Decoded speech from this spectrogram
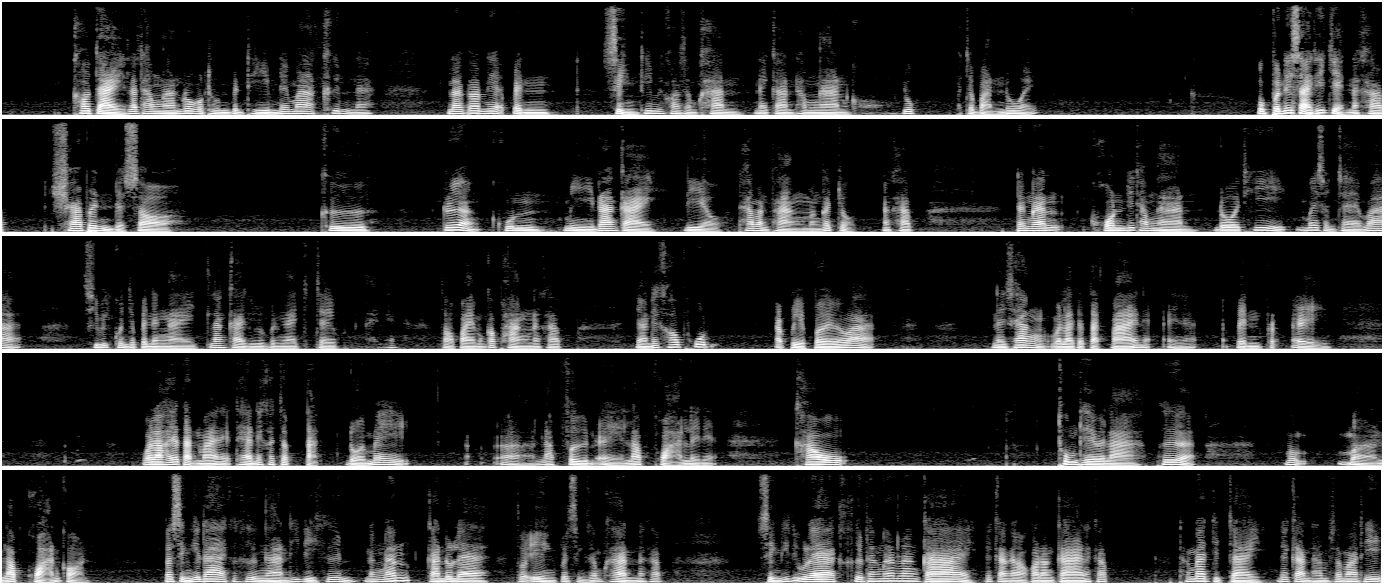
เข้าใจและทำงานร่วมกับทุนเป็นทีมได้มากขึ้นนะแล้วก็เนี่ยเป็นสิ่งที่มีความสำคัญในการทำงานของยุคปัจจุบันด้วย อุปนิสัยที่ 7 นะครับ sharpen the saw คือ เรื่องคุณมีร่างกายเดียว ถ้ามันพังมันก็จบนะครับ ดังนั้นคนที่ทำงานโดยที่ไม่สนใจว่าชีวิตคุณจะเป็นยังไง ร่างกายคุณจะเป็นยังไงจิตใจเป็นยังไงเนี่ยต่อไปมันก็พังนะครับ อย่างที่เขาพูดเปรียบเปรยไว้ว่า ในช่างเวลาจะตัดไม้เนี่ยไอ้นะเป็นไอเวลาเขาจะตัดไม้เนี่ยแทนที่เขาจะตัดโดยไม่ รับฟืนเอรับขวานเลยเนี่ยเขาทุ่มเทเวลาเพื่อมารับขวานก่อน และสิ่งที่ได้ก็คืองานที่ดีขึ้น ดังนั้นการดูแลตัวเองเป็นสิ่งสำคัญนะครับ สิ่งที่ดูแลก็คือทั้งด้านร่างกาย ด้วยการออกกำลังกายนะครับ ทั้งด้านจิตใจด้วยการทำสมาธิ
